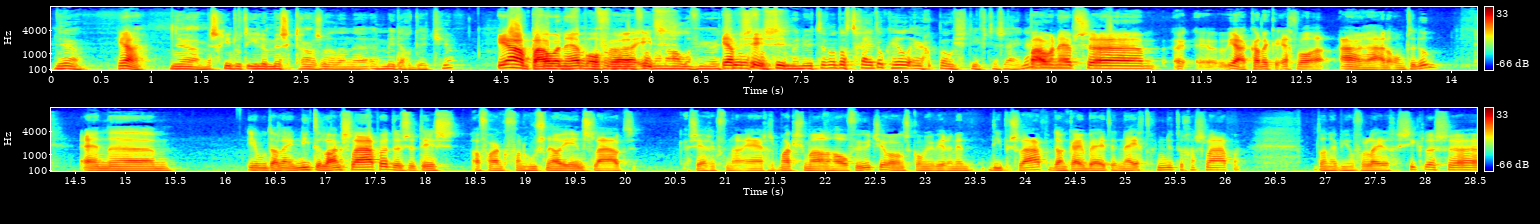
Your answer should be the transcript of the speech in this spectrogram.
Ja. Ja. Ja, misschien doet Elon Musk trouwens wel een, een middagdutje. Ja, een powernap of van, uh, van iets. een half uurtje Ja, of precies. tien minuten. Want dat schijnt ook heel erg positief te zijn. Hè? Powernaps uh, uh, ja, kan ik echt wel aanraden om te doen. En ehm, je moet alleen niet te lang slapen. Dus het is afhankelijk van hoe snel je inslaapt. Zeg ik van nou ergens maximaal een half uurtje. Want anders kom je weer in een diepe slaap. Dan kan je beter 90 minuten gaan slapen. Dan heb je een volledige cyclus eh,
